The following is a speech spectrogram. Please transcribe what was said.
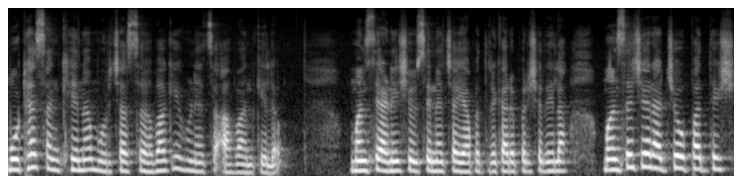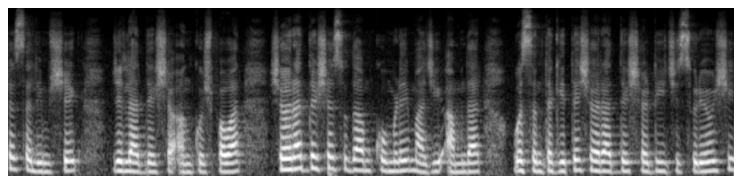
मोठ्या संख्येनं मोर्चात सहभागी होण्याचं आवाहन केलं. मनसे आणि शिवसेनेच्या या पत्रकार परिषदेला मनसेचे राज्य उपाध्यक्ष सलीम शेख जिल्हाध्यक्ष अंकुश पवार शहराध्यक्ष सुदाम कोंबडे माजी आमदार वसंत गीते शहराध्यक्ष डी जी सूर्यवंशी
